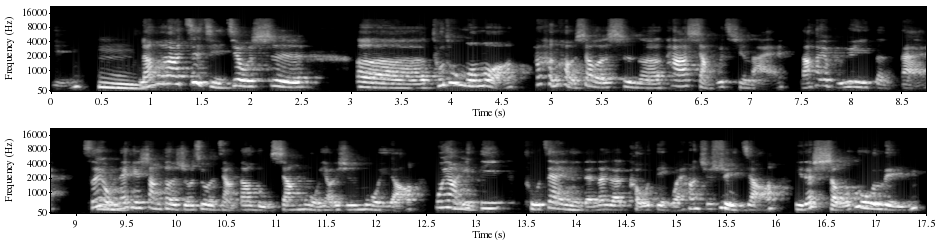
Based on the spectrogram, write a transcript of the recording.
因。嗯，然后他自己就是呃涂涂抹抹，他很好笑的是呢，他想不起来，然后他又不愿意等待，所以我们那天上课的时候就有讲到乳香没药，尤其是没药，没药一滴涂在你的那个头顶，晚上去睡觉，你的守护灵。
